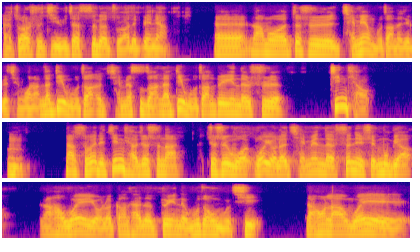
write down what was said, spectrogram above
呃，主要是基于这四个主要的变量。呃，那么这是前面五章的这个情况了。那第五章前面四章，那第五章对应的是金条，嗯，那所谓的金条就是呢，就是我我有了前面的生理学目标。然后我也有了刚才的对应的五种武器，然后呢，我也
